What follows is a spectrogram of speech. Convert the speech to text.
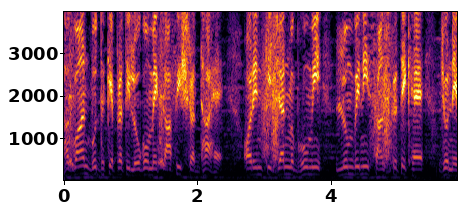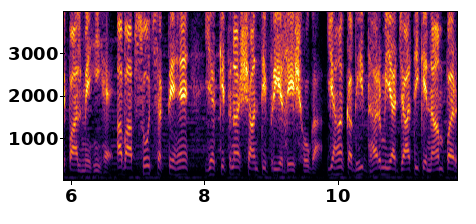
भगवान बुद्ध के प्रति लोगों में काफ़ी श्रद्धा है और इनकी जन्मभूमि लुम्बिनी सांस्कृतिक है, जो नेपाल में ही है। अब आप सोच सकते हैं, यह कितना शांति प्रिय देश होगा। यहाँ कभी धर्म या जाति के नाम पर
